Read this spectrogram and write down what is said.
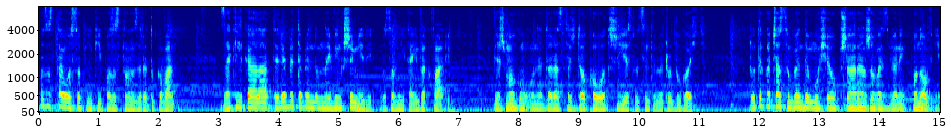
pozostałe osobniki pozostaną zredukowane. Za kilka lat ryby te będą największymi osobnikami w akwarium, gdyż mogą one dorastać do około 30 cm długości. Do tego czasu będę musiał przearanżować zbiornik ponownie,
